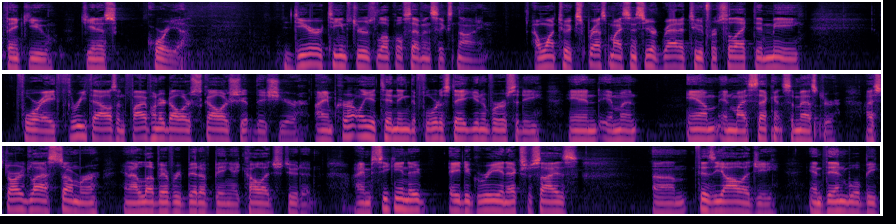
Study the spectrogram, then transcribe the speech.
Thank you, Janice Coria. Dear Teamsters Local 769, I want to express my sincere gratitude for selecting me for a $3,500 scholarship this year. I am currently attending the Florida State University and am, an, am in my second semester. I started last summer and I love every bit of being a college student. I am seeking a, a degree in exercise um, physiology and then will be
